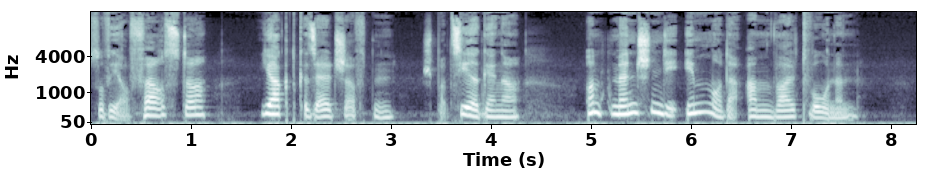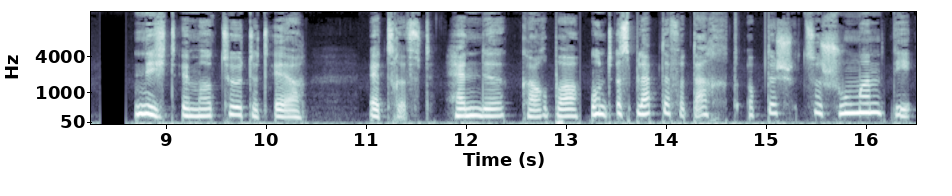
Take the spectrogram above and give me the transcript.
sowie auf Förster, Jagdgesellschaften, Spaziergänger und Menschen, die im oder am Wald wohnen. Nicht immer tötet er, er trifft Hände, Körper, und es bleibt der Verdacht, ob der Schütze Schumann die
